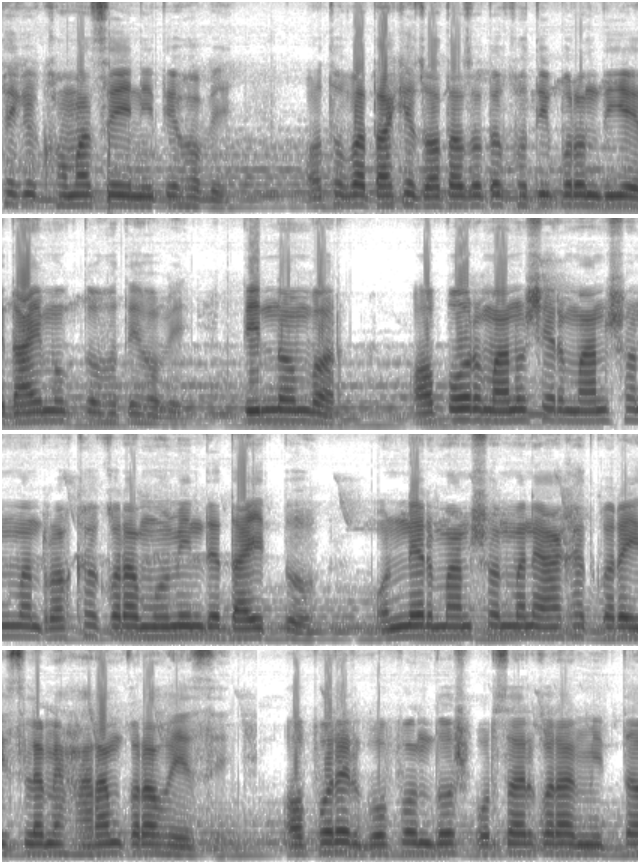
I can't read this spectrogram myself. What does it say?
থেকে ক্ষমা চেয়ে নিতে হবে, অথবা তাকে যথাযথ ক্ষতিপূরণ দিয়ে দায়মুক্ত হতে হবে। তিন নম্বর, অপর মানুষের মান সম্মান রক্ষা করা মুমিনদের দায়িত্ব। অন্যের মান সম্মানে আঘাত করা ইসলামে হারাম করা হয়েছে। অপরের গোপন দোষ প্রচার করা, মিথ্যা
